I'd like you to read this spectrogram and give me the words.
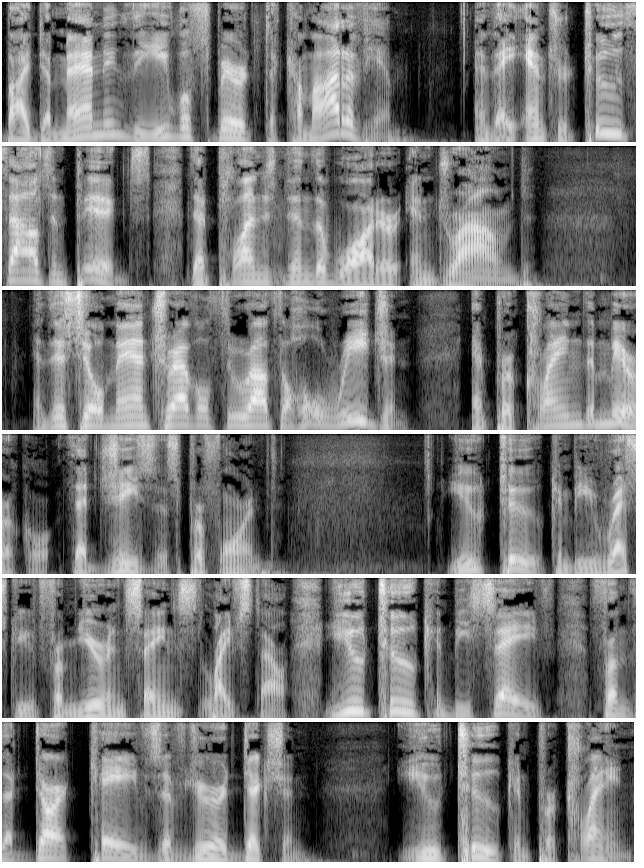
by demanding the evil spirits to come out of him, and they entered 2,000 pigs that plunged in the water and drowned. And this healed man traveled throughout the whole region and proclaimed the miracle that Jesus performed. You too can be rescued from your insane lifestyle. You too can be saved from the dark caves of your addiction you too can proclaim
